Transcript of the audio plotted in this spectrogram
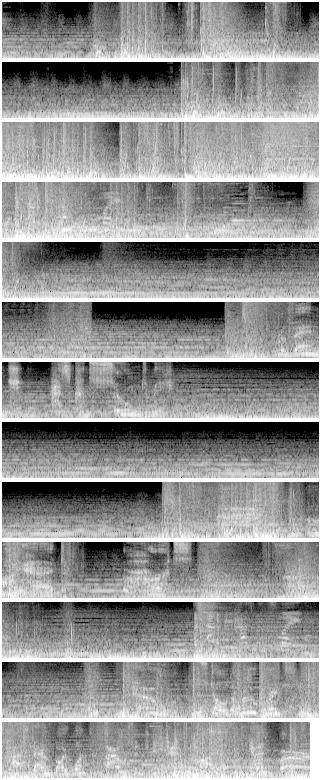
revenge has consumed me. My head hurts. An enemy has been slain. Who stole the blueprints? cast down by 1,000, the Empire can burn!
